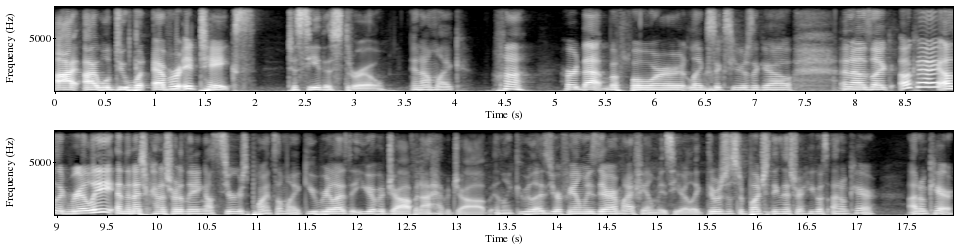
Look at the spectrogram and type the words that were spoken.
I, I will do whatever it takes to see this through. And I'm like, huh, heard that before, like six years ago. And I was like, okay. I was like, really? And then I kind of started laying out serious points. I'm like, you realize that you have a job and I have a job. And like, you realize your family's there and my family's here. Like, there was just a bunch of things that started. He goes, I don't care. I don't care.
